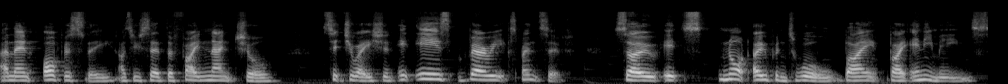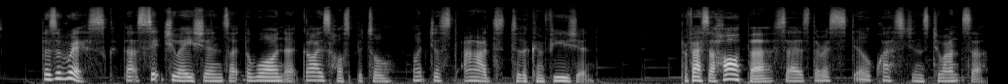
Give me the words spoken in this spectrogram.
And then obviously, as you said, the financial situation, it is very expensive. So it's not open to all by by any means. There's a risk that situations like the one at Guy's Hospital might just add to the confusion. Professor Harper says there are still questions to answer.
